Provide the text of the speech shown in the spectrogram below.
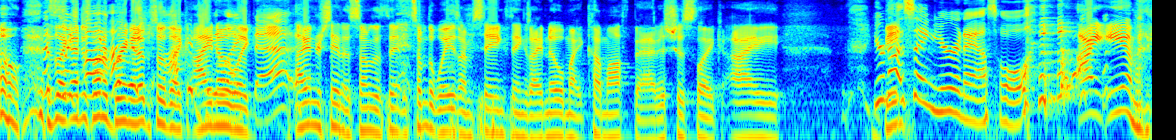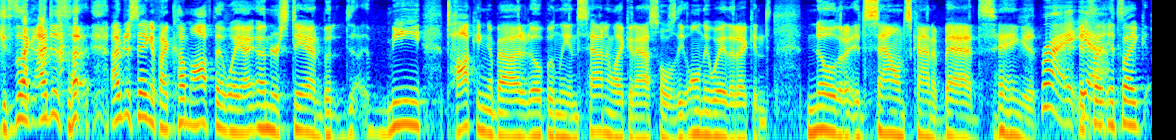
know. It's, like, I like, just want oh, to bring I it up so like could I know like like that. I understand that some of the things some of the ways I'm saying things I know might come off bad. It's just like I You're not saying you're an asshole. I am because like I just I'm just saying if I come off that way I understand, but d- me talking about it openly and sounding like an asshole is the only way that I can know that it sounds kind of bad saying it. Right, It's yeah. like it's like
